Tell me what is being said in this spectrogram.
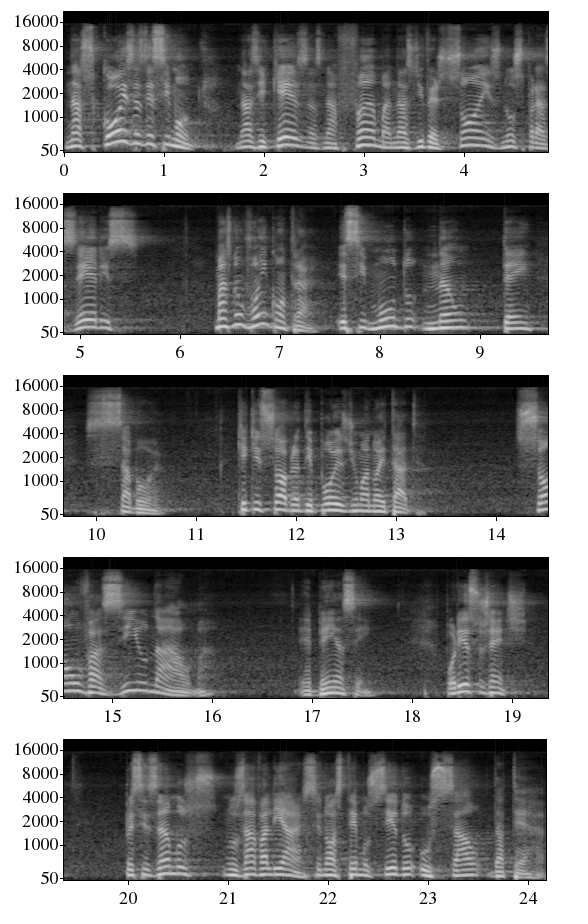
nas coisas desse mundo, nas riquezas, na fama, nas diversões, nos prazeres, mas não vão encontrar. Esse mundo não tem sabor. O que, que sobra depois de uma noitada? Só um vazio na alma. É bem assim. Por isso, gente, precisamos nos avaliar se nós temos sido o sal da terra.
